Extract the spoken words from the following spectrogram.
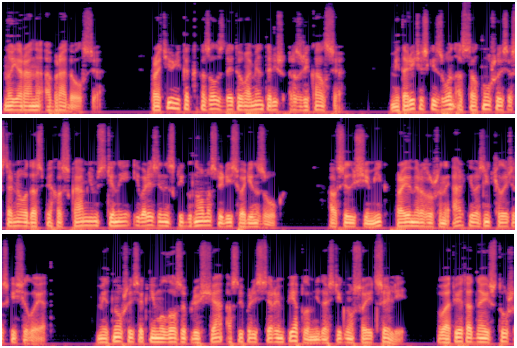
Но я рано обрадовался. Противник, как оказалось, до этого момента лишь развлекался. Металлический звон от столкнувшегося стального доспеха с камнем стены и болезненный скрик гнома слились в один звук. А в следующий миг в проеме разрушенной арки возник человеческий силуэт. Метнувшиеся к нему лозы плюща осыпались серым пеплом, не достигнув своей цели. В ответ одна из туш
